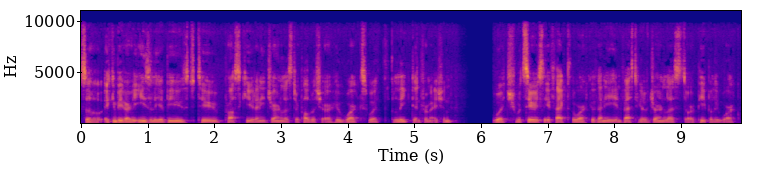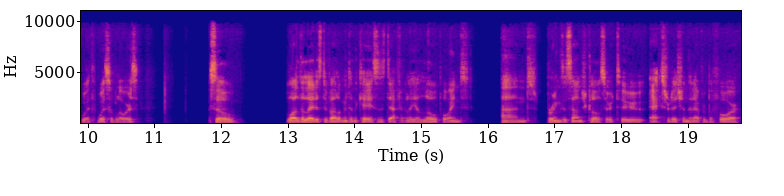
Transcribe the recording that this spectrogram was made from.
So it can be very easily abused to prosecute any journalist or publisher who works with leaked information, which would seriously affect the work of any investigative journalists or people who work with whistleblowers. So while the latest development in the case is definitely a low point and brings Assange closer to extradition than ever before,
